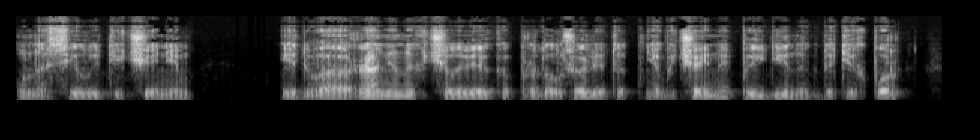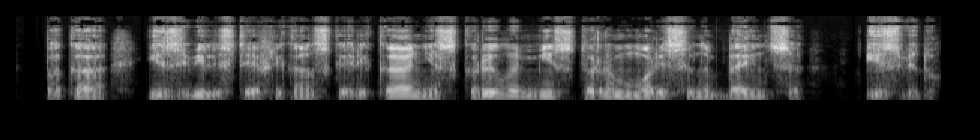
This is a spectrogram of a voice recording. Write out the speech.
уносило течением, и два раненых человека продолжали этот необычайный поединок до тех пор, пока извилистая африканская река не скрыла мистера Моррисона Бэйнса из виду.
